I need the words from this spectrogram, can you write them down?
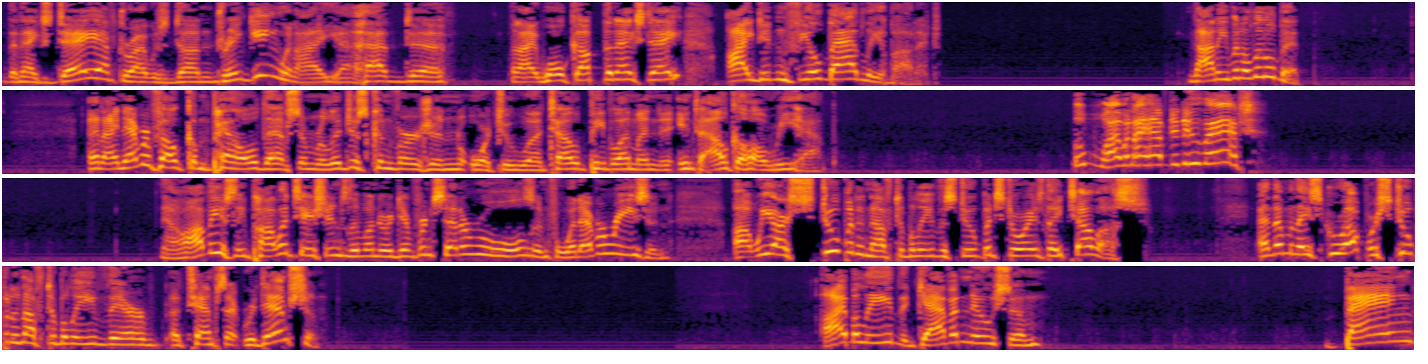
The next day, after I was done drinking, when I uh, had, uh, when I woke up the next day, I didn't feel badly about it. Not even a little bit. And I never felt compelled to have some religious conversion or to uh, tell people I'm in, into alcohol rehab. But why would I have to do that? Now, obviously, politicians live under a different set of rules, and for whatever reason, uh, we are stupid enough to believe the stupid stories they tell us. And then when they screw up, we're stupid enough to believe their attempts at redemption. I believe that Gavin Newsom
